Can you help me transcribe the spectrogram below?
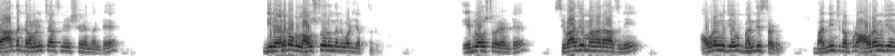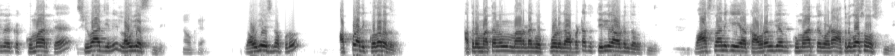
జాగ్రత్తగా గమనించాల్సిన విషయం ఏంటంటే దీని వెనక ఒక లవ్ స్టోరీ ఉందని కూడా చెప్తారు. ఏం లవ్ స్టోరీ అంటే శివాజీ మహారాజ్ని ఔరంగజేబు బంధిస్తాడు. బంధించినప్పుడు ఔరంగజేబు యొక్క కుమార్తె శివాజీని లవ్ చేస్తుంది. ఓకే. లవ్ చేసినప్పుడు అప్పుడు అది కుదరదు. అతను మతం మారడానికి ఒప్పుకోడు కాబట్టి అతను తిరిగి రావడం జరుగుతుంది. వాస్తవానికి ఈ యొక్క ఔరంగజేబు కుమార్తె కూడా అతని కోసం వస్తుంది.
